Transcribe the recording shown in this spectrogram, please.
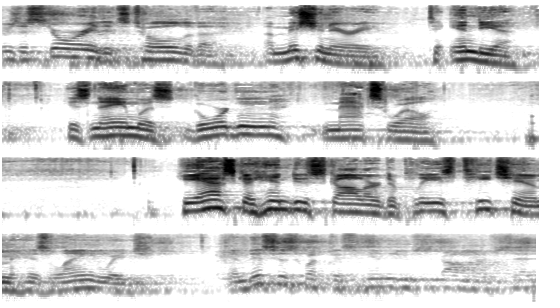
There's a story that's told of a, a missionary to India. His name was Gordon Maxwell. He asked a Hindu scholar to please teach him his language. And this is what this Hindu scholar said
